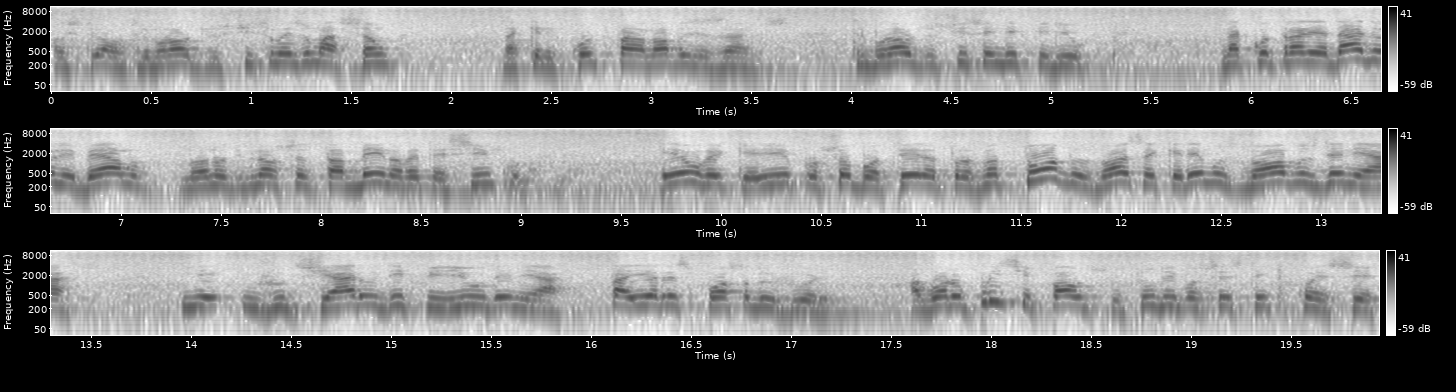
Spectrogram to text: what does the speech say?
ao, Tribunal de Justiça uma exumação daquele corpo para novos exames. O Tribunal de Justiça indeferiu. Na contrariedade ao Libelo, no ano de 1995, eu requeri, o professor Botelho, doutor todos nós requeremos novos DNAs. E o judiciário deferiu o DNA. Está aí a resposta do júri. Agora, o principal disso tudo, e vocês têm que conhecer,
